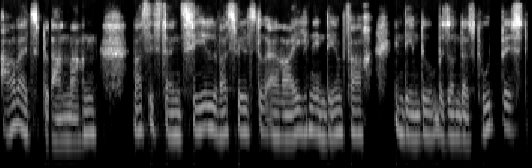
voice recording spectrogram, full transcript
Arbeitsplan machen. Was ist dein Ziel? Was willst du erreichen in dem Fach, in dem du besonders gut bist?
